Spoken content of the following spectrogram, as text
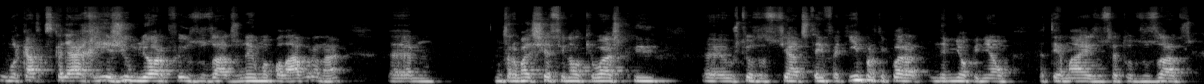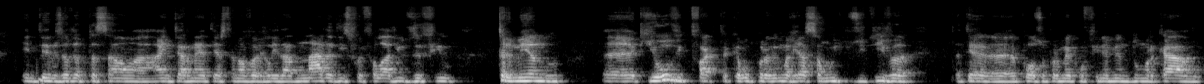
o mercado que se calhar reagiu melhor que foi os usados, nem uma palavra, não é? Um, um trabalho excepcional que eu acho que uh, os teus associados têm feito, e em particular, na minha opinião, até mais o setor dos usados, em termos de adaptação à, à internet e esta nova realidade, nada disso foi falado e o desafio tremendo uh, que houve e que de facto acabou por haver uma reação muito positiva até uh, após o primeiro confinamento do mercado,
